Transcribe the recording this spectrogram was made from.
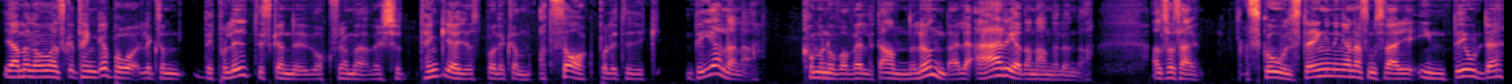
Ja men om man ska tänka på liksom, det politiska nu och framöver så tänker jag just på liksom, att sakpolitikdelarna kommer nog vara väldigt annorlunda eller är redan annorlunda. Alltså så här, skolstängningarna som Sverige inte gjorde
